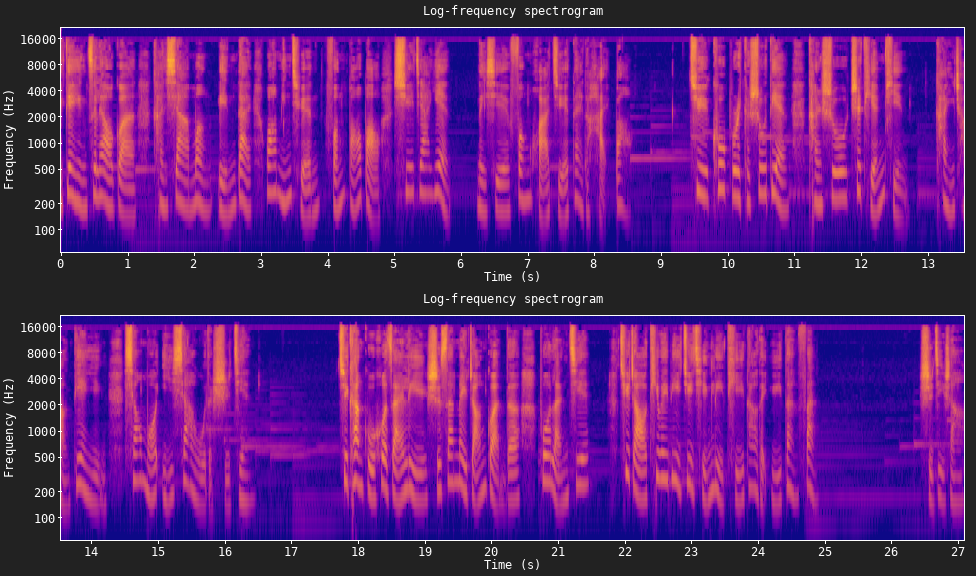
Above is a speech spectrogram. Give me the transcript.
电影资料馆看夏梦、林黛、汪明荃、冯宝宝、薛家燕那些风华绝代的海报；去 Kubrick 书店看书、吃甜品、看一场电影，消磨一下午的时间。去看《古惑仔》里十三妹掌管的波兰街，去找 TVB 剧情里提到的鱼蛋饭。实际上，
